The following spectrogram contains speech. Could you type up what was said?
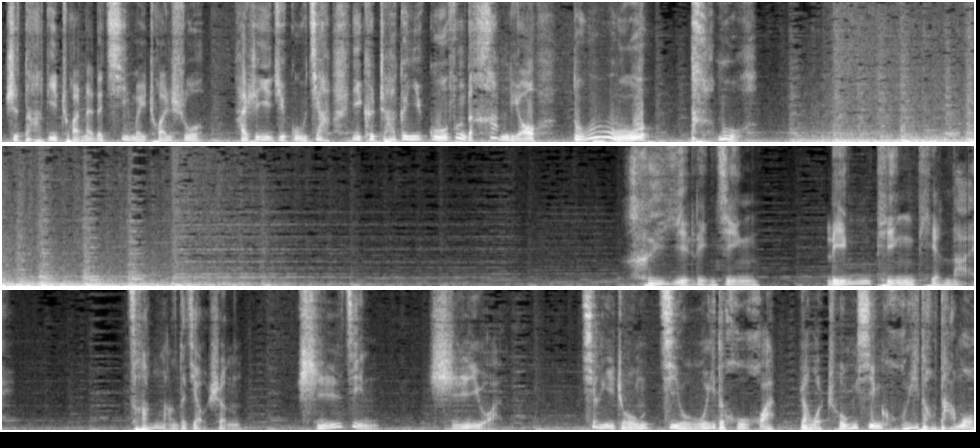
是大地传来的凄美传说，还是一具骨架、一颗扎根于骨缝的汗流，独舞大漠？黑夜临近，聆听天籁，苍狼的叫声，时近时远，像一种久违的呼唤。让我重新回到大漠，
